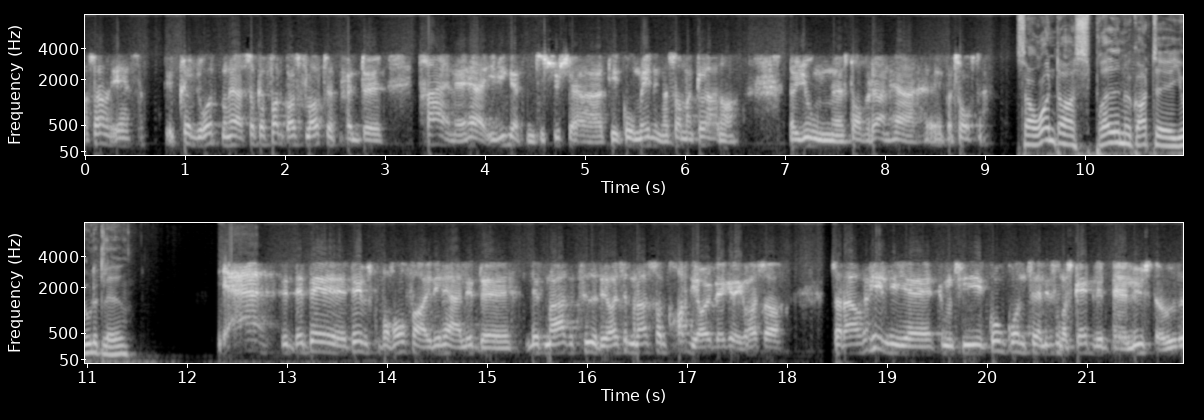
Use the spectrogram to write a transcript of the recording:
og så, ja, så kører vi rundt nu her. Så kan folk også få lov til at pynte øh, træerne her i weekenden. Det synes jeg giver god mening, og så er man klar, når, når julen øh, står på døren her øh, på torsdag. Så rundt og sprede nu godt øh, juleglæde. Ja, det, det, det, det er vi sgu behov for i det her lidt, øh, lidt mørke tid. Det er også simpelthen også så gråt i øjeblikket, ikke? Også, så der er jo helt øh, kan man sige, god grund til at, ligesom at skabe lidt øh, lys derude,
